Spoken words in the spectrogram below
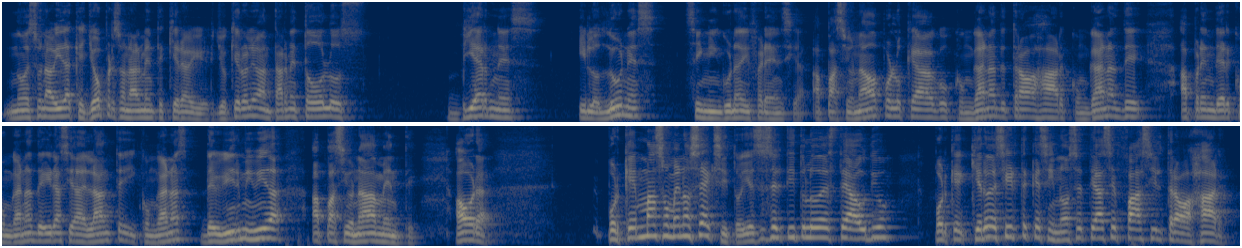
no es una vida que yo personalmente quiera vivir. Yo quiero levantarme todos los viernes y los lunes sin ninguna diferencia, apasionado por lo que hago, con ganas de trabajar, con ganas de aprender, con ganas de ir hacia adelante y con ganas de vivir mi vida apasionadamente. Ahora, ¿por qué más o menos éxito? Y ese es el título de este audio, porque quiero decirte que si no se te hace fácil trabajar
